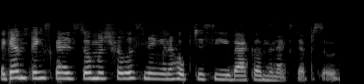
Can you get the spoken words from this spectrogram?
Again, thanks guys so much for listening, and I hope to see you back on the next episode.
